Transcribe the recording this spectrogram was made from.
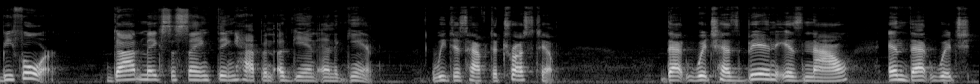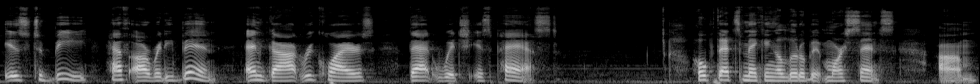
before. God makes the same thing happen again and again. We just have to trust Him. That which has been is now, and that which is to be hath already been, and God requires that which is past. Hope that's making a little bit more sense. Um,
